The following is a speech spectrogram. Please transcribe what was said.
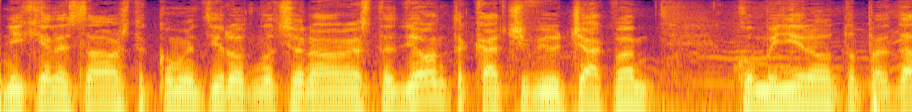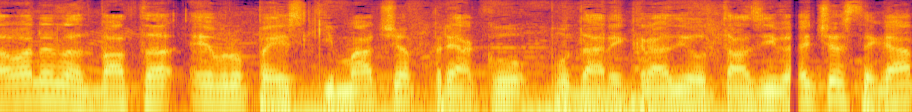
Ники Леснава ще коментира от националния стадион, така че ви очаквам комбинираното предаване на двата европейски матча пряко по Дарик Радио тази вечер. Сега,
